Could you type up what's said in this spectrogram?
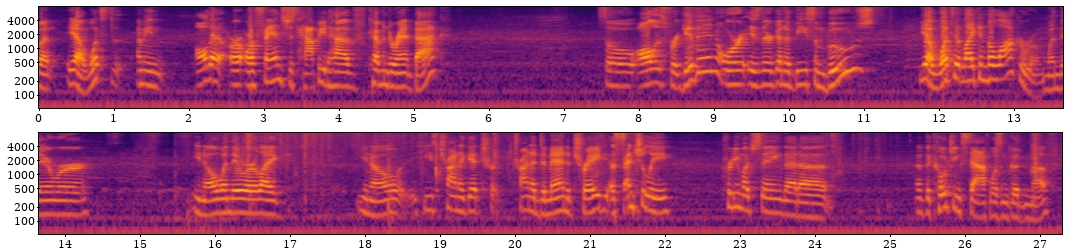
But yeah, what's the? I mean, all that are, are fans just happy to have Kevin Durant back? So all is forgiven, or is there going to be some boos? Yeah, what's it like in the locker room when there were, you know, when they were like, you know, he's trying to get tr- trying to demand a trade, essentially, pretty much saying that uh, that the coaching staff wasn't good enough.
